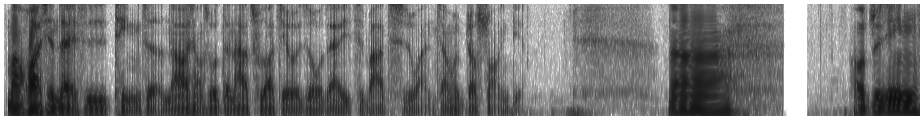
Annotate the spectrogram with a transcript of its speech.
漫画现在也是停着，然后想说等它出到结尾之后，我再一次把它吃完，这样会比较爽一点。那好，最近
